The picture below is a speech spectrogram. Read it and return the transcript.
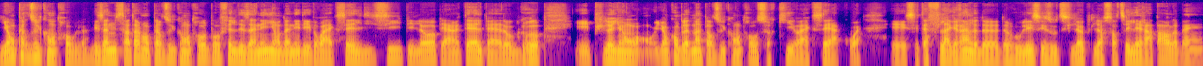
ils ont perdu le contrôle. Les administrateurs ont perdu le contrôle, au fil des années, ils ont donné des droits accès ici, puis là, puis à un tel, puis à l'autre groupe. Et puis là, ils ont, ils ont complètement perdu le contrôle sur qui a accès à quoi. Et c'était flagrant de, de, rouler ces outils-là, puis de leur sortir les rapports, là, ben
